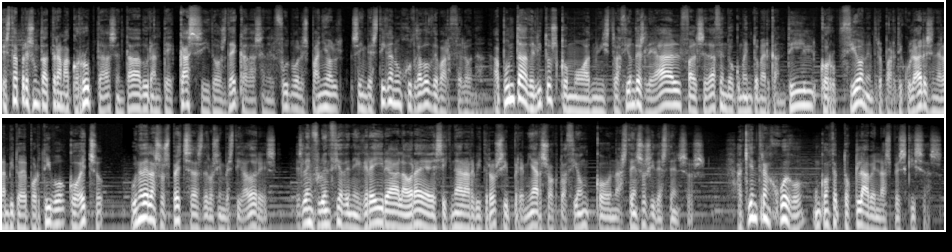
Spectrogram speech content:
Esta presunta trama corrupta, sentada durante casi dos décadas en el fútbol español, se investiga en un juzgado de Barcelona. Apunta a delitos como administración desleal, falsedad en documento mercantil, corrupción entre particulares en el ámbito deportivo, cohecho. Una de las sospechas de los investigadores es la influencia de Negreira a la hora de designar árbitros y premiar su actuación con ascensos y descensos. Aquí entra en juego un concepto clave en las pesquisas,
